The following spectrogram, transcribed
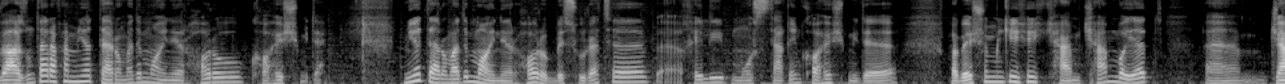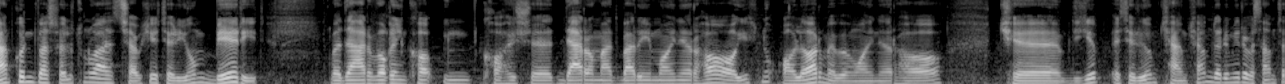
و از اون طرف هم میاد درآمد ماینرها رو کاهش میده. میاد درآمد ماینرها رو به صورت خیلی مستقیم کاهش میده و بهشون میگه که کم کم باید جمع کنید وسایلتون رو از شبکه اتریوم برید. و در واقع این, این کاهش درآمد برای ماینرها یک نوع آلارمه به ماینرها که دیگه اتریوم کم کم داره میره به سمت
